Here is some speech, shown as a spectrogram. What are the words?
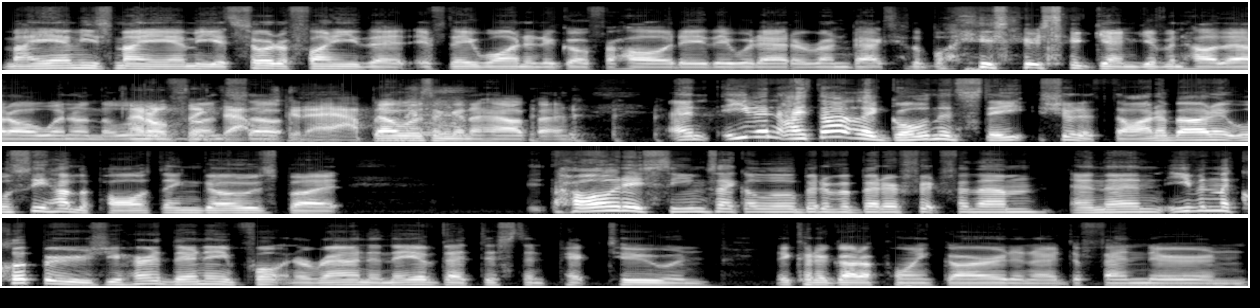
Miami's Miami. It's sort of funny that if they wanted to go for Holiday, they would add a run back to the Blazers again, given how that all went on the. I don't front. think that so was going to happen. That wasn't going to happen. and even I thought like Golden State should have thought about it. We'll see how the Paul thing goes, but Holiday seems like a little bit of a better fit for them. And then even the Clippers, you heard their name floating around, and they have that distant pick too, and they could have got a point guard and a defender and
